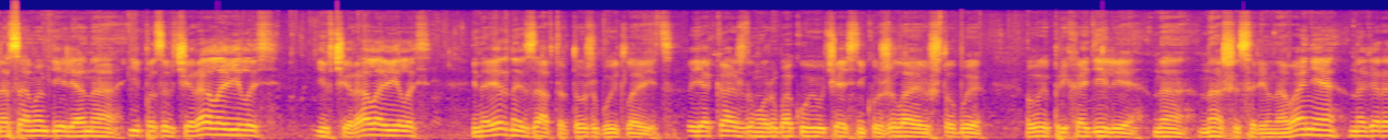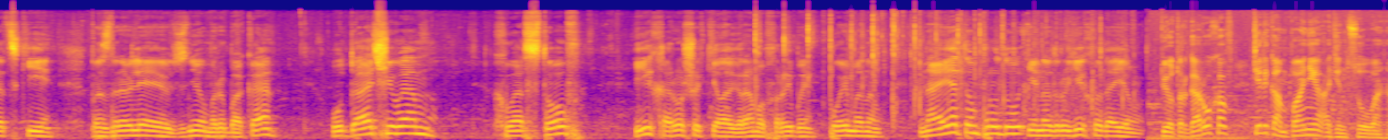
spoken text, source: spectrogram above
На самом деле она и позавчера ловилась, и вчера ловилась, и, наверное, завтра тоже будет ловиться. Я каждому рыбаку и участнику желаю, чтобы вы приходили на наши соревнования, на городские. Поздравляю с Днем Рыбака. Удачи вам, хвостов и хороших килограммов рыбы пойманным на этом пруду и на других водоемах. Петр Горохов, телекомпания «Одинцова».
